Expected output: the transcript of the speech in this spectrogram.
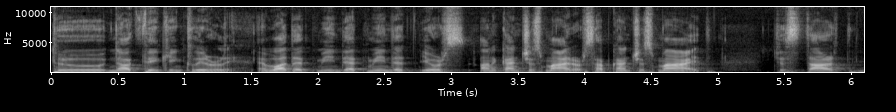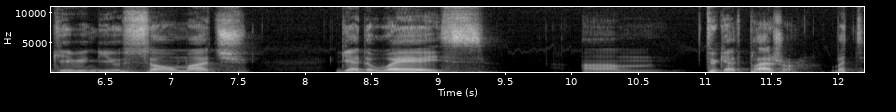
to not thinking clearly. And what that mean? That mean that your unconscious mind or subconscious mind just start giving you so much getaways um, to get pleasure. But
